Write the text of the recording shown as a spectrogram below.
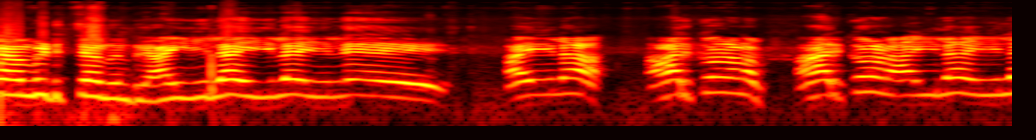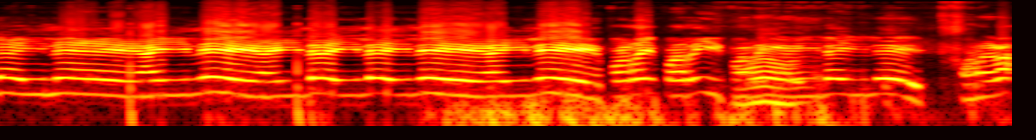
ഞാൻ പിടിച്ചുണ്ട് അയില അയില അയിലേ. അയില ആർക്ക് വേണം? ആർക്ക് വേണം? അയില അയില അയിലേ. അയിലേ അയില അയില അയിലേ അയിലേ. പറയ് പറയ് പറയ്. അയില അയിലേ. പറയടാ.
